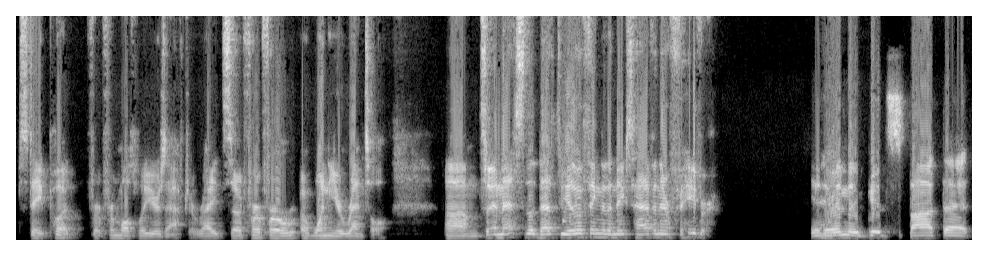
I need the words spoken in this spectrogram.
stay put for, for multiple years after, right? So for, for a one year rental. Um, so and that's the that's the other thing that the Knicks have in their favor. Yeah, they're in the good spot that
